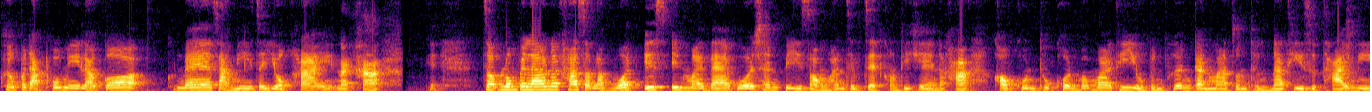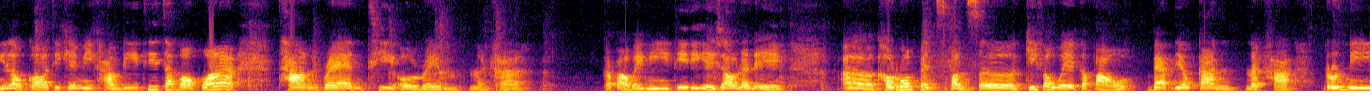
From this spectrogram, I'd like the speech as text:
เครื่องประดับพวกนี้แล้วก็คุณแม่สามีจะยกให้นะคะ okay. จบลงไปแล้วนะคะสำหรับ What is in my bag เวอร์ชันปี 2017 ของ TK นะคะ ขอบคุณทุกคนมาก ๆ ที่อยู่เป็นเพื่อนกันมาจนถึงนาทีสุดท้ายนี้ แล้วก็ TK มีข่าวดีที่จะบอกว่าทางแบรนด์ Theorem นะคะ กระเป๋าใบนี้ที่ TK เช่านั่นเองเอเขาร่วมเป็นสปอนเซอร์ Give Away กระเป๋าแบบเดียวกันนะคะรุ่นนี้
